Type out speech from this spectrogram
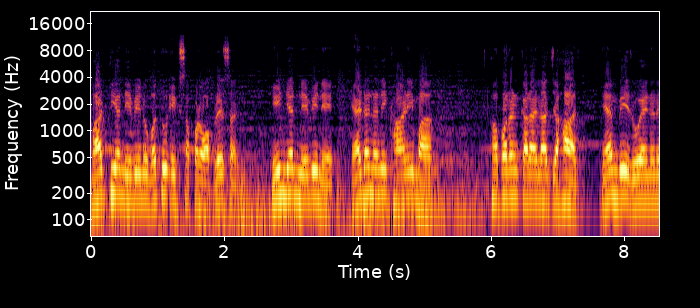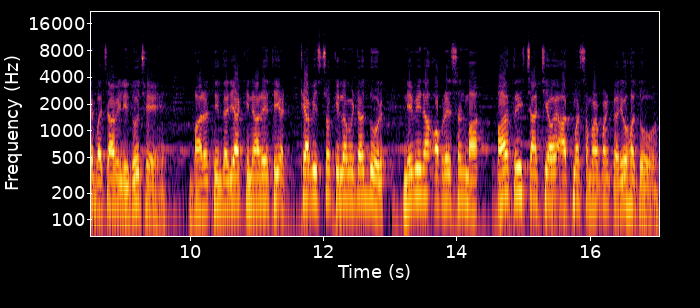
ભારતીય નેવીનું વધુ એક સફળ ઓપરેશન, ઇન્ડિયન નેવીને એડન અને ખાણીમાં અપહરણ કરાયેલા જહાજ એમ વી રોએનને બચાવી લીધું છે. ભારતની દરિયા કિનારેથી અઠ્યાવીસો કિલોમીટર દૂર નેવીના ઓપરેશનમાં પાંત્રીસ ચાંચિયાઓએ આત્મસમર્પણ કર્યું હતું.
